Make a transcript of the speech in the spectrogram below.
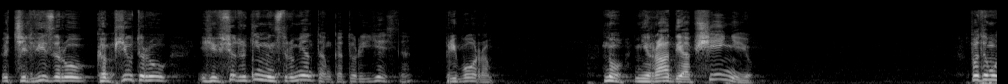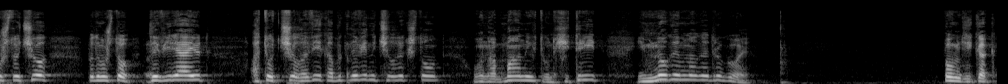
телевизору, компьютеру и все другим инструментам, которые есть, да? приборам. Но не рады общению. Потому что что? Потому что доверяют, а тот человек, обыкновенный человек, что он? Он обманывает, он хитрит и многое-многое другое. Помните, как,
